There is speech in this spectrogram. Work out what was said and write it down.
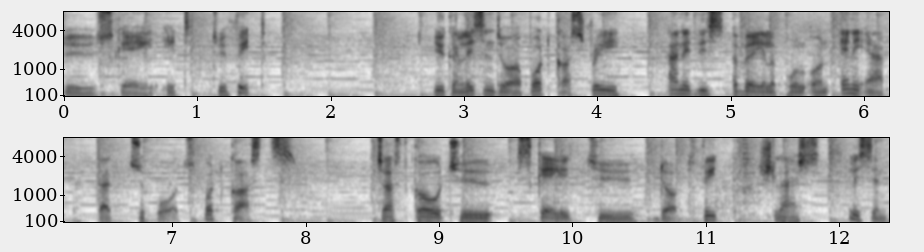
to scale it to fit. You can listen to our podcast free, and it is available on any app that supports podcasts. Just go to scale2.fit slash listen.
